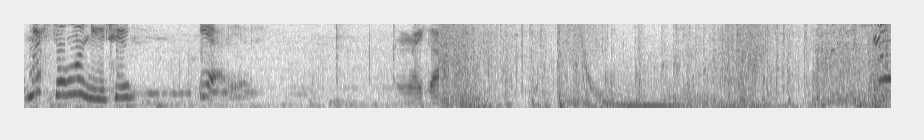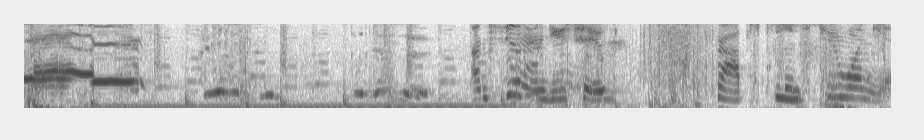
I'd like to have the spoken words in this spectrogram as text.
Am I still on YouTube? Yeah, yeah. Oh my god. I'm still on YouTube. Props, So please. it's 2 1, yeah.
